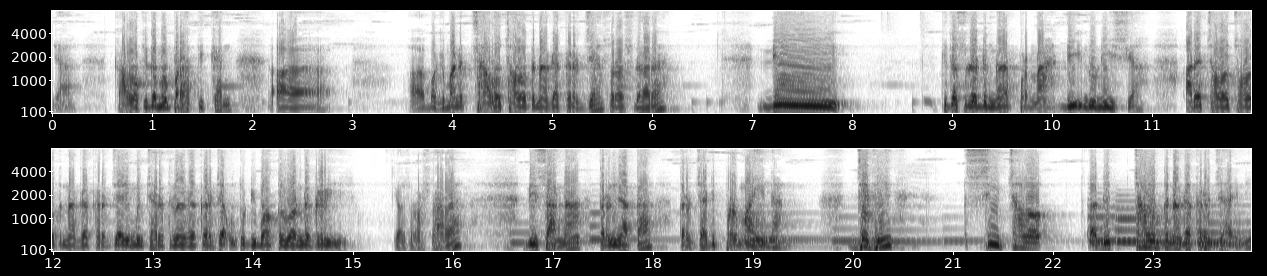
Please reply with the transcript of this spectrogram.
Ya, kalau kita memperhatikan uh, uh, bagaimana calo-calo tenaga kerja, saudara-saudara. Di kita sudah dengar pernah di Indonesia ada calo-calo tenaga kerja yang mencari tenaga kerja untuk dibawa ke luar negeri. Ya, saudara-saudara, di sana ternyata terjadi permainan. Jadi si calo uh, di calon tenaga kerja ini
